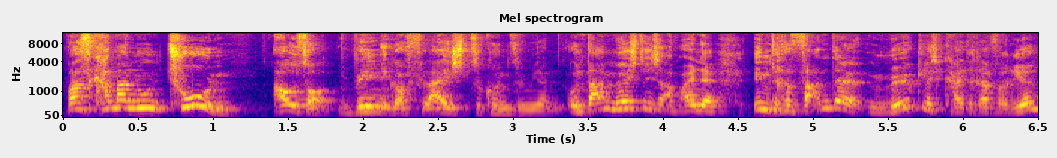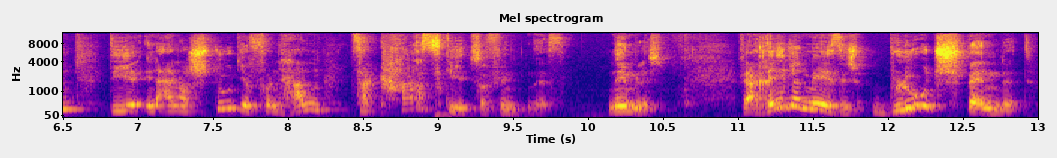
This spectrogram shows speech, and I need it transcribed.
Was kann man nun tun? außer weniger Fleisch zu konsumieren. Und da möchte ich auf eine interessante Möglichkeit referieren die in einer Studie von Herrn Zakarski zu finden ist. Nämlich wer regelmäßig Blut spendet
